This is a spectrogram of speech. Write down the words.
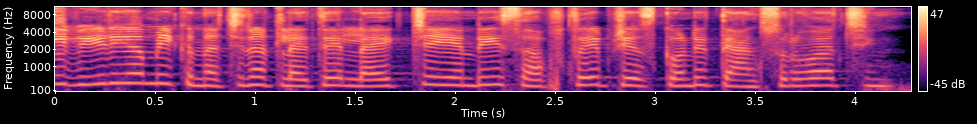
ఈ వీడియో మీకు నచ్చినట్లయితే లైక్ చేయండి సబ్స్క్రైబ్ చేసుకోండి. Thanks for watching.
